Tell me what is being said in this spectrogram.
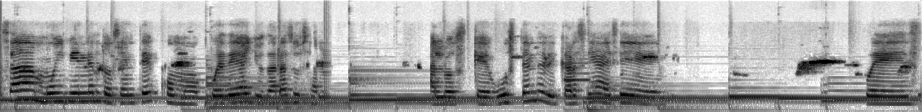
está muy bien el docente como puede ayudar a sus alumnos a los que gusten dedicarse a ese pues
